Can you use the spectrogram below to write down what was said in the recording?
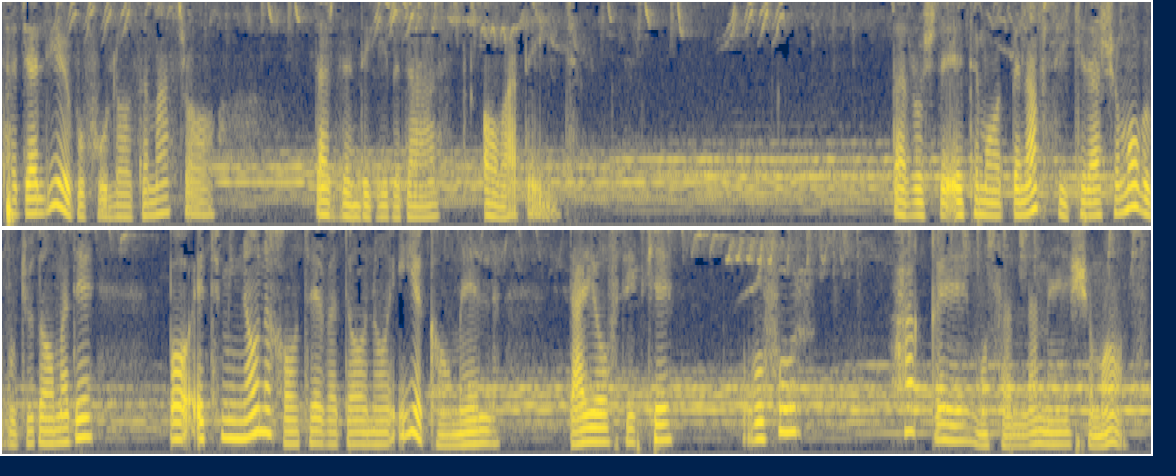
تجلی وفور لازم است را در زندگی به دست آورده اید. در رشد اعتماد به نفسی که در شما به وجود آمده با اطمینان خاطر و دانایی کامل دریافتید که وفور حق مسلم شماست.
